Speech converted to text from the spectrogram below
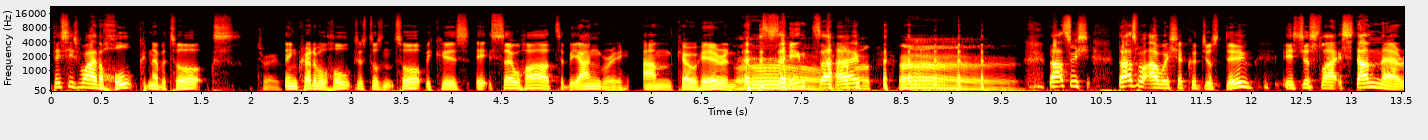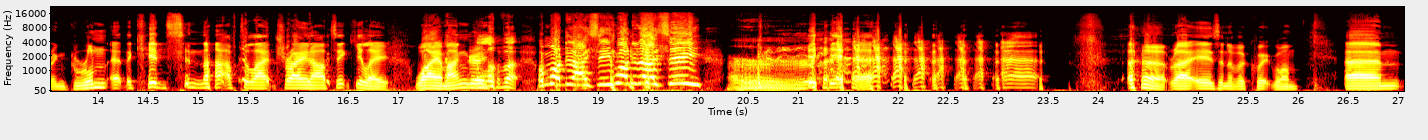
this is why the Hulk never talks. True. Incredible Hulk just doesn't talk because it's so hard to be angry and coherent at the same time. that's wish, that's what I wish I could just do. Is just like stand there and grunt at the kids and not have to like try and articulate why I'm angry. I love that. And what did I see? What did I see? right, here's another quick one. Um,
